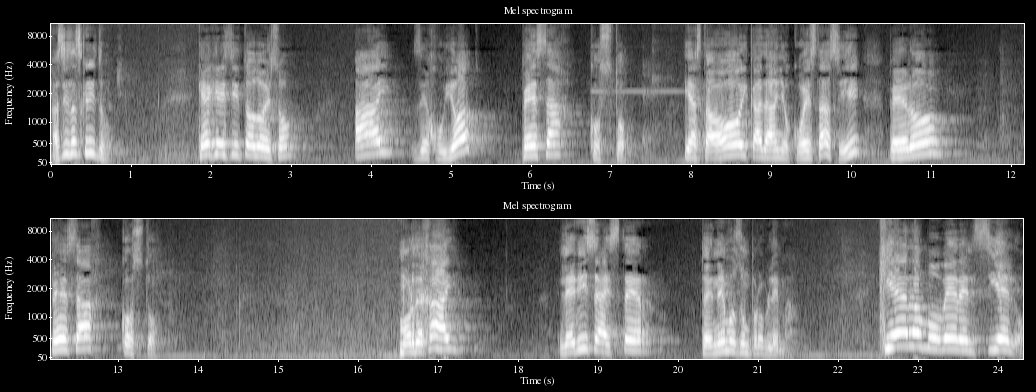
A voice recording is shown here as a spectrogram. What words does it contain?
Así está escrito. ¿Qué quiere decir todo eso? Hay Zehuyot, Pesach costó. Y hasta hoy cada año cuesta, ¿sí? pero Pesach costó. Mordejai le dice a Esther, tenemos un problema. Quiero mover el cielo,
